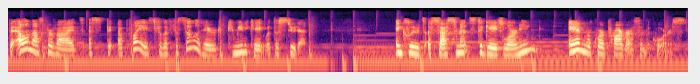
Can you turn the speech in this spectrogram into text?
The LMS provides a, sp- a place for the facilitator to communicate with the student, includes assessments to gauge learning, and record progress in the course.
